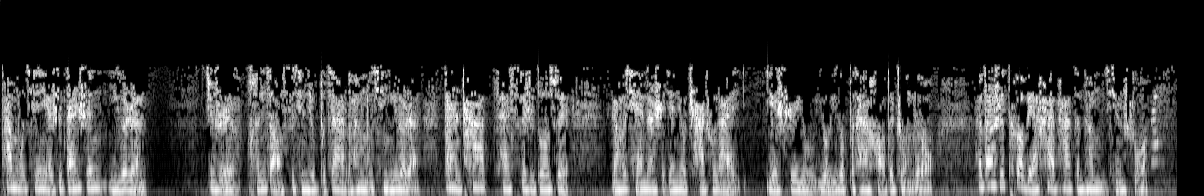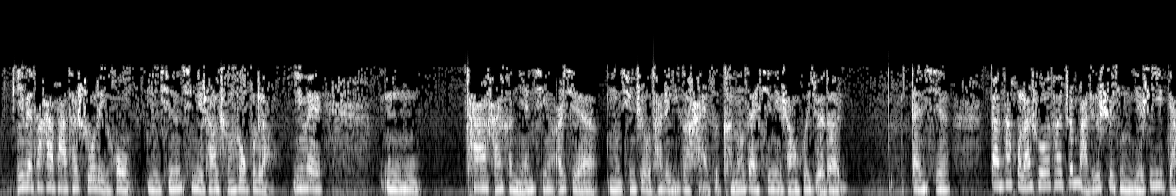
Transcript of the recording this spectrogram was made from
他母亲也是单身一个人，就是很早父亲就不在了，他母亲一个人，但是他才四十多岁，然后前一段时间就查出来也是有有一个不太好的肿瘤，他当时特别害怕跟他母亲说，因为他害怕他说了以后母亲心理上承受不了，因为嗯。他还很年轻，而且母亲只有他这一个孩子，可能在心理上会觉得担心。但他后来说，他真把这个事情也是一点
